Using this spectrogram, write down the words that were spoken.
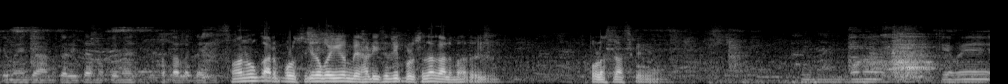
ਕਿਵੇਂ ਜਾਣਕਾਰੀ ਤੁਹਾਨੂੰ ਕਿਵੇਂ ਪਤਾ ਲੱਗਾ ਜੀ? ਸਾਨੂੰ ਘਰ ਪੁਲਿਸ ਜਦੋਂ ਗਈ ਉਹ ਸਾਡੀ ਸਿੱਧੀ ਪੁਲਿਸ ਨਾਲ ਗੱਲਬਾਤ ਹੋਈ। ਪੁਲਿਸ ਦੱਸ ਕੇ ਗਈ। ਹੁਣ ਕਿਵੇਂ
